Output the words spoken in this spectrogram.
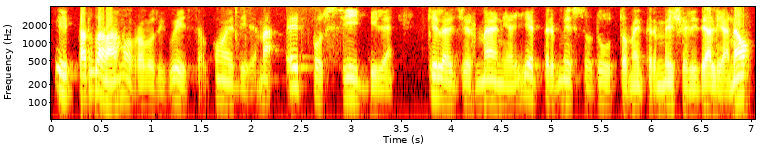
e parlavamo proprio di questo, come dire, ma è possibile che la Germania gli è permesso tutto mentre invece l'Italia no?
